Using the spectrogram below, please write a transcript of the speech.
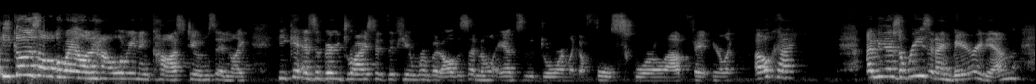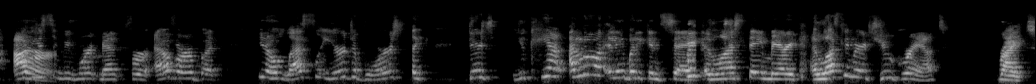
he goes all the way on Halloween in costumes and like he has a very dry sense of humor, but all of a sudden he'll answer the door in like a full squirrel outfit, and you're like, okay. I mean, there's a reason I married him. Obviously, we weren't meant forever, but you know, Lesley, you're divorced. Like, there's you can't. I don't know what anybody can say unless they married unless they married Hugh Grant Right.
